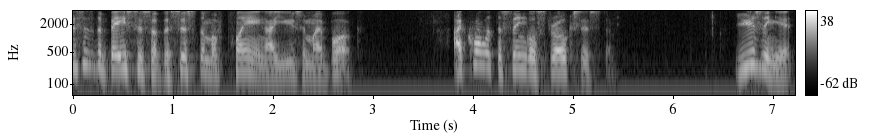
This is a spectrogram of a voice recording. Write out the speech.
This is the basis of the system of playing I use in my book. I call it the single stroke system. Using it,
